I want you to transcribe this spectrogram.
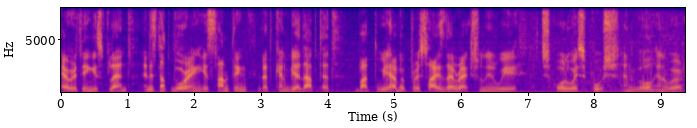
Everything is planned, and it's not boring. It's something that can be adapted, but we have a precise direction in which always push and go and work.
